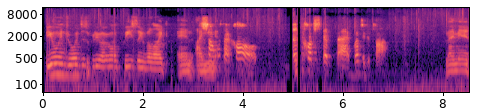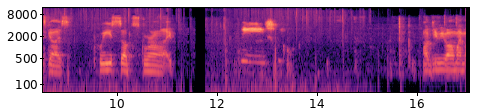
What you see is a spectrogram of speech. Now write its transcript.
If you enjoyed this video, everyone, please leave a like, and I what mean song it. was that called? It's called Step Back. That's a good song. And I mean it, guys. Please subscribe. Please. I'll give you all my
